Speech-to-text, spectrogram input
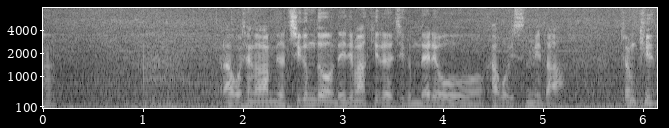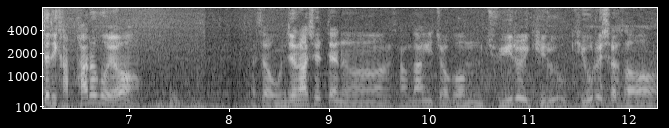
어? 라고 생각합니다. 지금도 내리막길을 지금 내려가고 있습니다. 좀 길들이 가파르고요. 그래서 운전하실 때는 상당히 조금 주의를 기울, 기울이셔서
